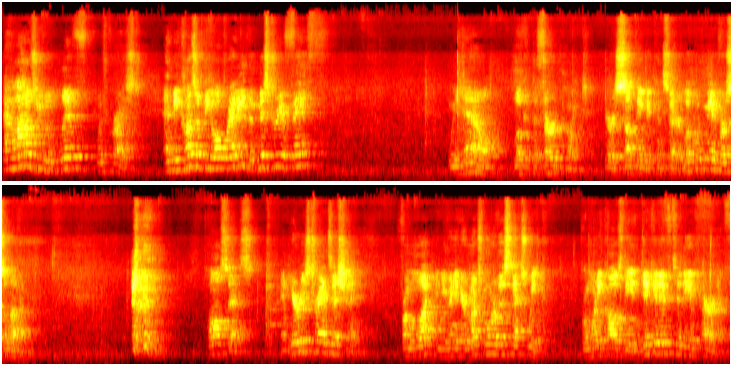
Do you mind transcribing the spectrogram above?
That allows you to live with Christ. And because of the already, the mystery of faith, we now look at the third point. There is something to consider. Look with me at verse 11. Paul says, and here he's transitioning from what, and you're going to hear much more of this next week, from what he calls the indicative to the imperative.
